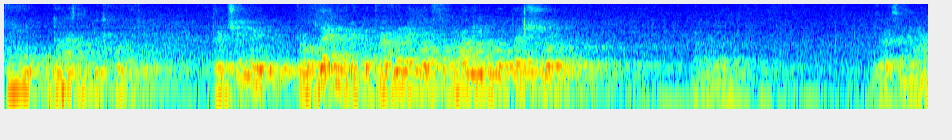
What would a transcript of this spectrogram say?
тому до нас не підходять. Причиною, проблемою, яка виникла в Самарії, було те, що е, зараз я не маю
